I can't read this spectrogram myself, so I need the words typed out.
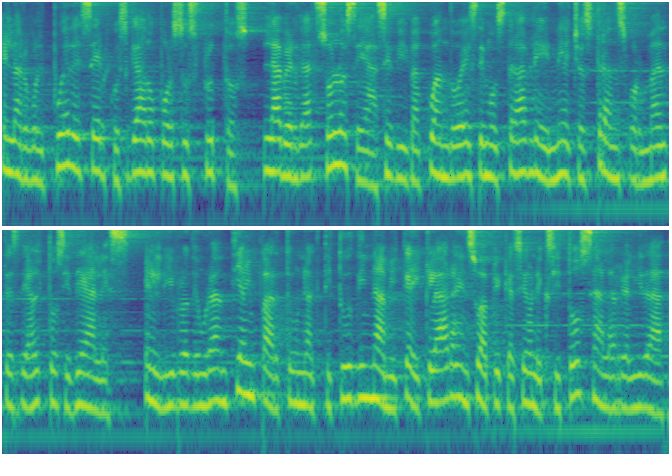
El árbol puede ser juzgado por sus frutos. La verdad solo se hace viva cuando es demostrable en hechos transformantes de altos ideales. El libro de Urantia imparte una actitud dinámica y clara en su aplicación exitosa a la realidad.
